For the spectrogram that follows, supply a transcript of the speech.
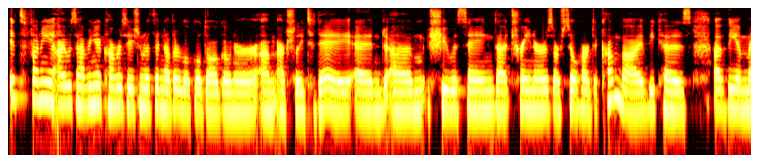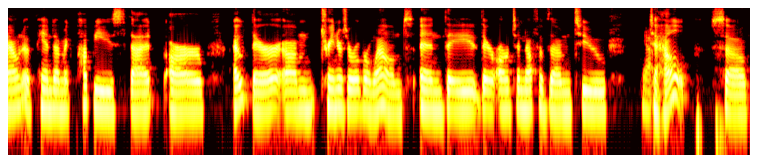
it's funny, I was having a conversation with another local dog owner um, actually today, and um, she was saying that trainers are so hard to come by because of the amount of pandemic puppies that are out there. Um, trainers are overwhelmed, and they there aren't enough of them to yeah. to help. So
